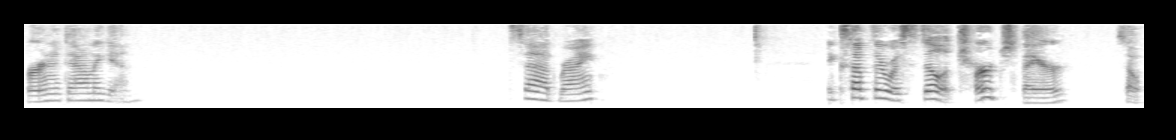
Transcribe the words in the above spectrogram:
burn it down again. Sad, right? Except there was still a church there, so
